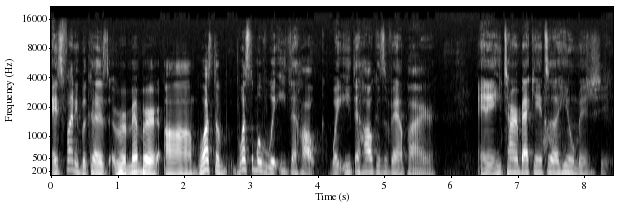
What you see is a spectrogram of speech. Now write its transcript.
It's funny because remember, um, what's the what's the movie with Ethan Hawke? Where Ethan Hawke is a vampire, and then he turned back into a human shit.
